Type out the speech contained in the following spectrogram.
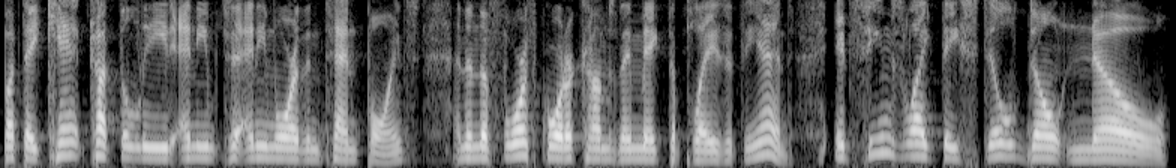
but they can't cut the lead any to any more than 10 points. And then the fourth quarter comes, they make the plays at the end. It seems like they still don't know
